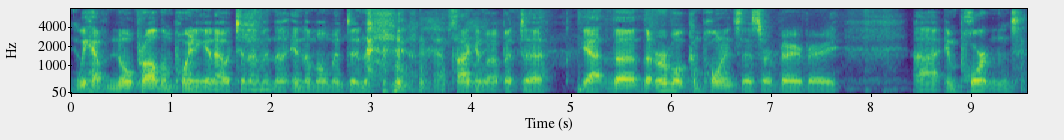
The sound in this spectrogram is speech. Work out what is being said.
we have no problem pointing it out to them in the in the moment and talking about. But uh, yeah, the the herbal components of this are very very uh, important.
